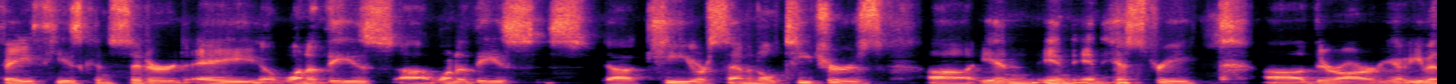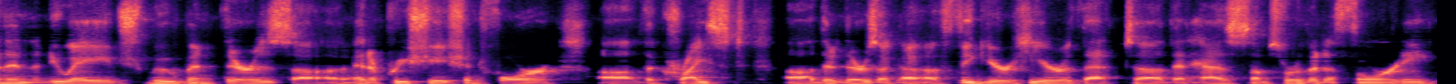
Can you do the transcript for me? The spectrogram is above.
faith. He's considered a one of these uh, one of these uh, key or seminal teachers in in in history. There are you know, even in the New Age movement, there is an appreciation for the Christ. Uh, there, there's a, a, figure here that uh, that has some sort of an authority,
